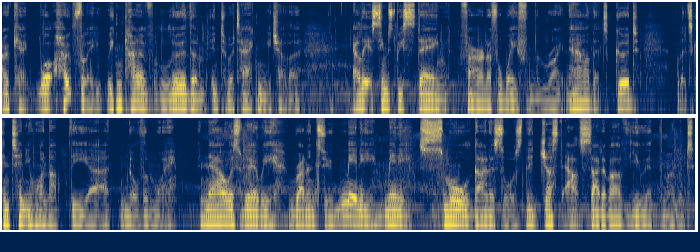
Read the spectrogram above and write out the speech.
Okay, well, hopefully we can kind of lure them into attacking each other. Elliot seems to be staying far enough away from them right now. That's good. Let's continue on up the uh, northern way. And now is where we run into many, many small dinosaurs. They're just outside of our view at the moment.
